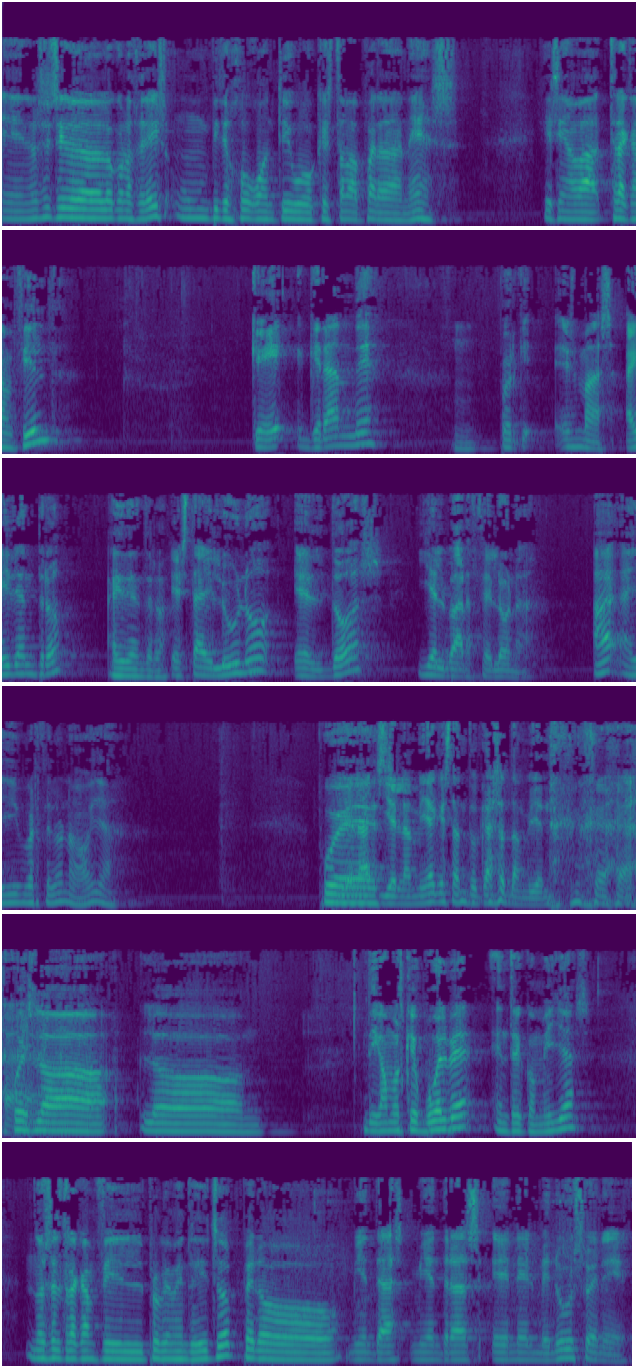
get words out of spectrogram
Eh, no sé si lo, lo conoceréis, un videojuego antiguo que estaba para la NES, que se llamaba Track and Field. Qué grande. Porque, es más, ahí dentro Ahí dentro. está el 1, el 2 y el Barcelona. Ah, allí en Barcelona, oye. Y, en la, Pues, y en la mía que está en tu casa también. pues lo, lo- Digamos que vuelve, entre comillas. No es el track and field propiamente dicho, pero. mientras, mientras en el menú suene.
